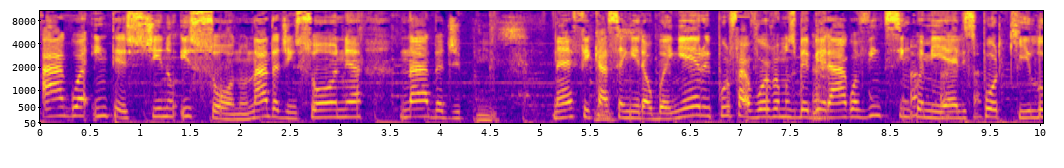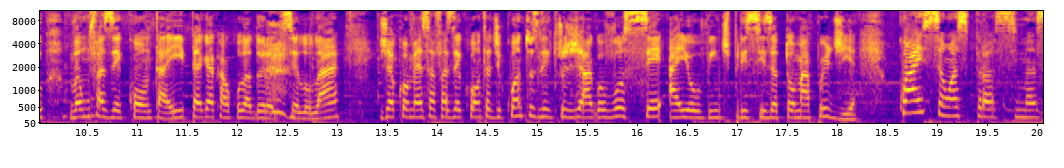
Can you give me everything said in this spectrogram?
água, intestino e sono. Nada de insônia, nada de Isso. Né? Ficar Isso. sem ir ao banheiro e por favor, vamos beber água 25 ml por quilo. Vamos fazer conta aí, pega a calculadora do celular, já começa a fazer conta de quantos litros de água você aí ouvinte precisa tomar por dia. Quais são as próximas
